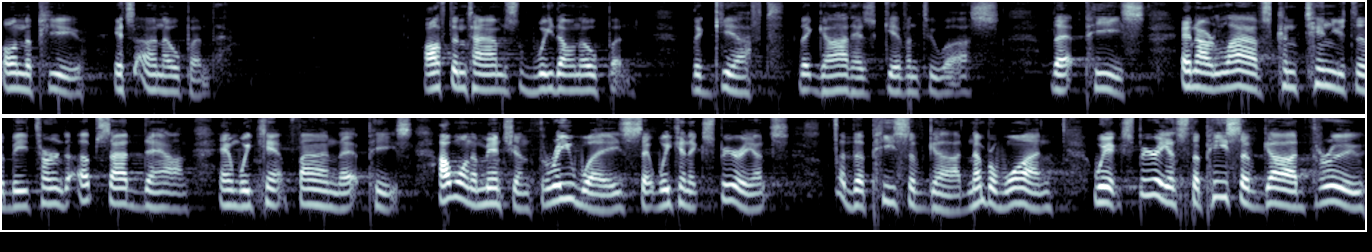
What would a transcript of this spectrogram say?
on the pew, it's unopened. Oftentimes, we don't open the gift that God has given to us, that peace and our lives continue to be turned upside down and we can't find that peace. I want to mention three ways that we can experience the peace of God. Number one, we experience the peace of God through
